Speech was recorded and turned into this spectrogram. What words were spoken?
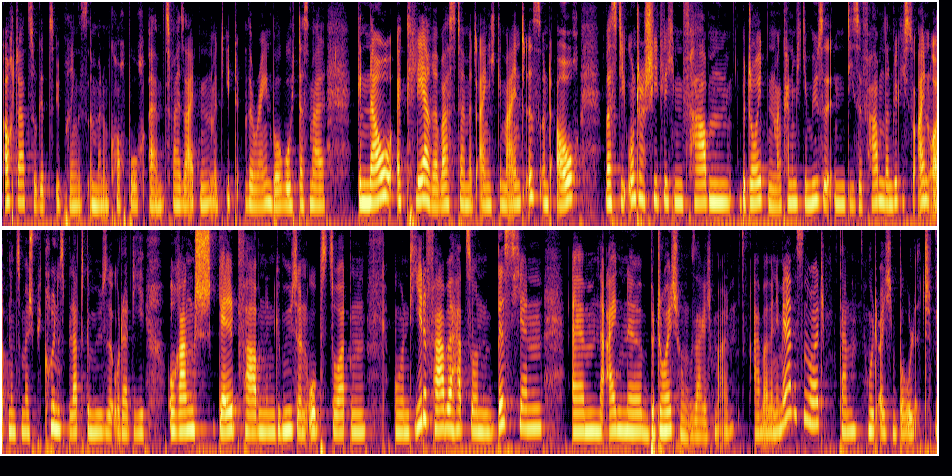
Auch dazu gibt es übrigens in meinem Kochbuch ähm, zwei Seiten mit Eat the Rainbow, wo ich das mal genau erkläre, was damit eigentlich gemeint ist und auch, was die unterschiedlichen Farben bedeuten. Man kann nämlich Gemüse in diese Farben dann wirklich so einordnen, zum Beispiel grünes Blattgemüse oder die orange-gelbfarbenen Gemüse- und Obstsorten. Und jede Farbe hat so ein bisschen ähm, eine eigene Bedeutung, sage ich mal. Aber wenn ihr mehr wissen wollt, dann holt euch Bowlet.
